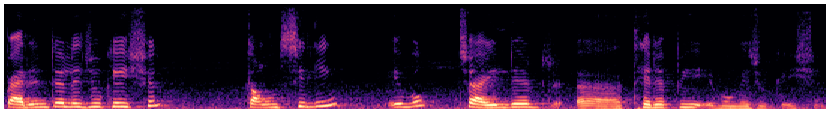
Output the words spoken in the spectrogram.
প্যারেন্টাল এডুকেশন কাউন্সিলিং এবং চাইল্ডের থেরাপি এবং এডুকেশন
